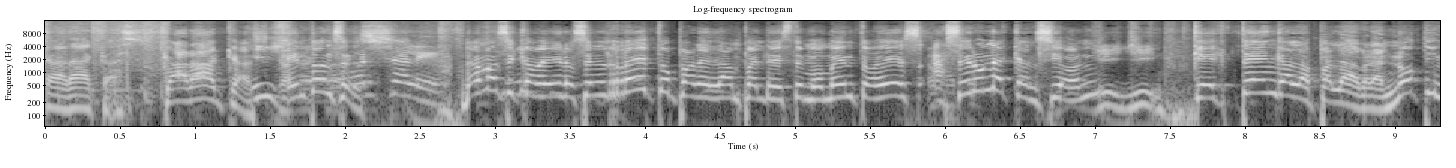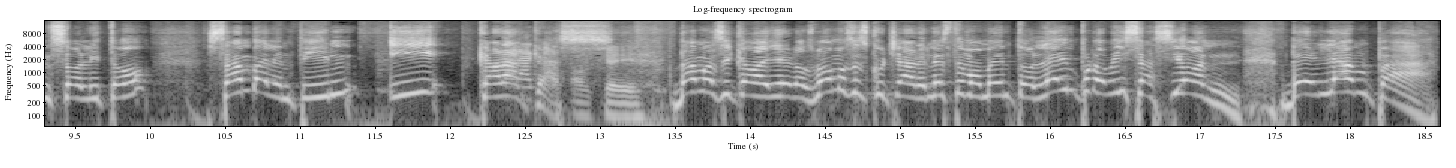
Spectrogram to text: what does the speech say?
Caracas. Caracas. Entonces, Cónchale. damas y caballeros, el reto para el AMPA de este momento es hacer una canción GG. que tenga la palabra Not Insólito, San Valentín y Caracas. Damas y caballeros, vamos a escuchar en este momento la improvisación de Lampa,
